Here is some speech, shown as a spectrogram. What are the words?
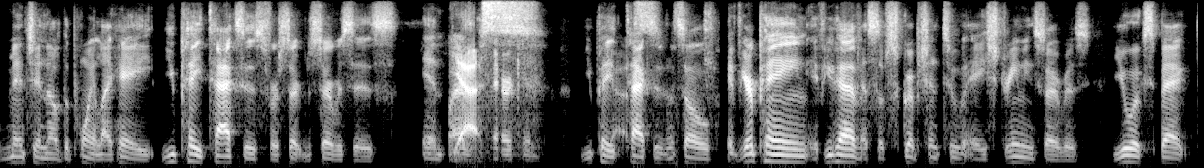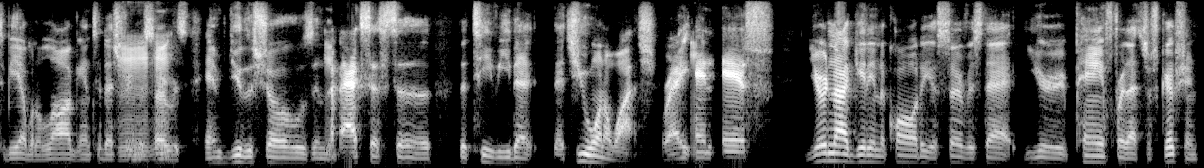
mention of the point like, hey, you pay taxes for certain services in yes. American. You pay yes. taxes, and so if you're paying, if you have a subscription to a streaming service, you expect to be able to log into that streaming mm-hmm. service and view the shows and have access to the TV that that you want to watch, right? And if you're not getting the quality of service that you're paying for that subscription,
